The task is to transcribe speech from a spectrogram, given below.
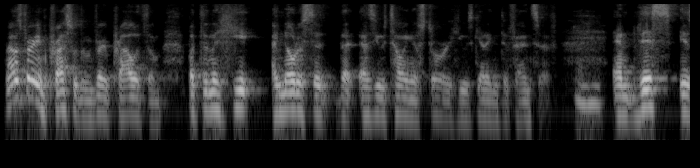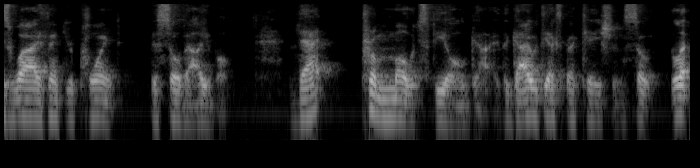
And I was very impressed with him, very proud with him. But then he, I noticed that, that as he was telling his story, he was getting defensive. Mhm. And this is why I think your point is so valuable. That promotes the old guy, the guy with the expectations. So let,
